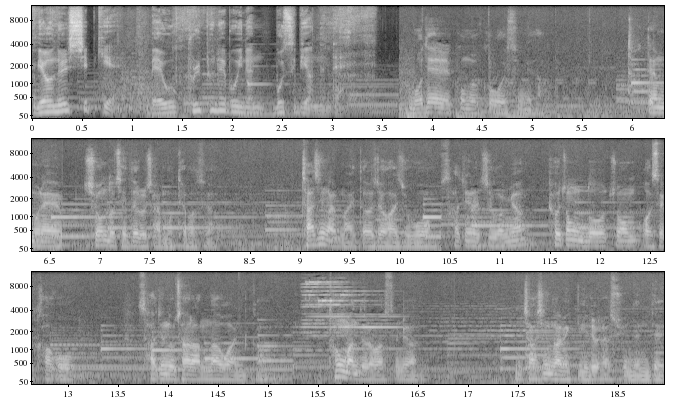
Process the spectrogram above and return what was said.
면을 씹기에 매우 불편해 보이는 모습이었는데 모델 꿈을 꾸고 있습니다. 턱 때문에 지원도 제대로 잘 못 해봤어요. 자신감이 많이 떨어져가지고 사진을 찍으면 표정도 좀 어색하고 사진도 잘 안 나오고 하니까 턱만 들어갔으면 자신감 있게 일을 할 수 있는데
